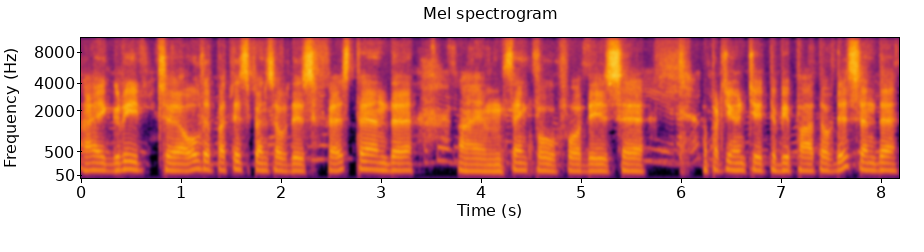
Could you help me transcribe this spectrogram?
I greet all the participants of this fest, and I'm thankful for this opportunity to be part of this. And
